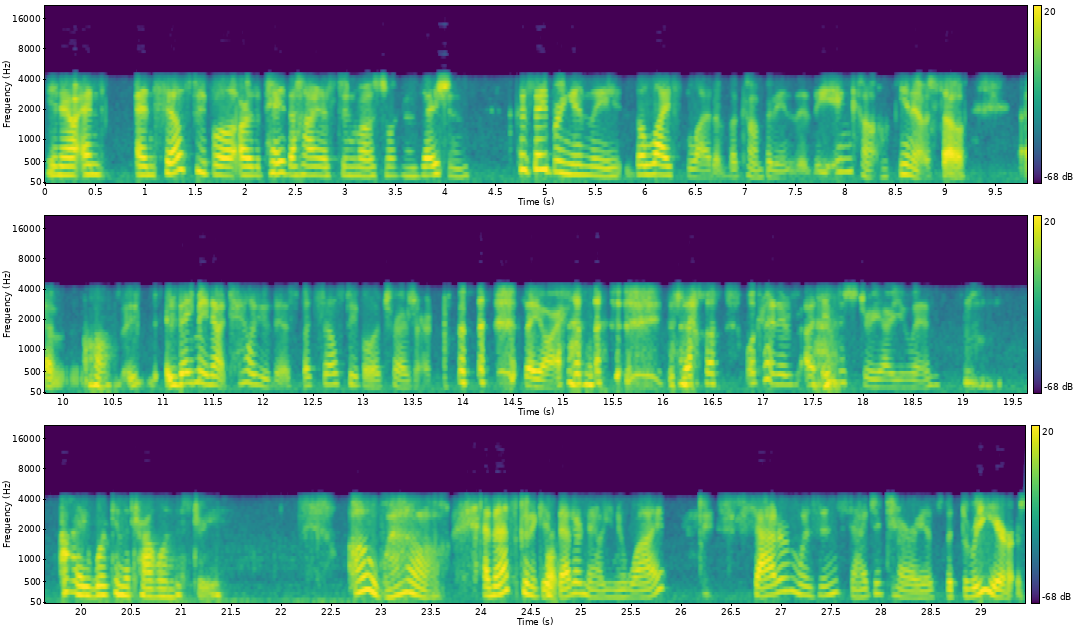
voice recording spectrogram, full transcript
you know, and and salespeople are the pay the highest in most organizations because they bring in the the lifeblood of the company, the, the income, you know. So um, Uh-huh. they may not tell you this, but salespeople are treasured. they are. so, what kind of uh, industry are you in? I work in the travel industry. Oh wow! And that's going to get better now. You know why? Saturn was in Sagittarius for three years,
